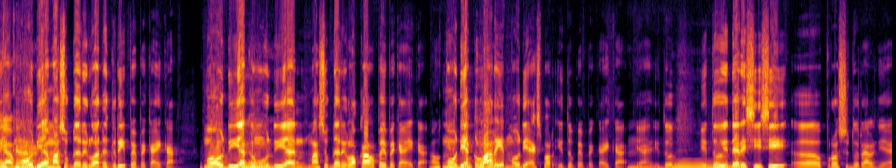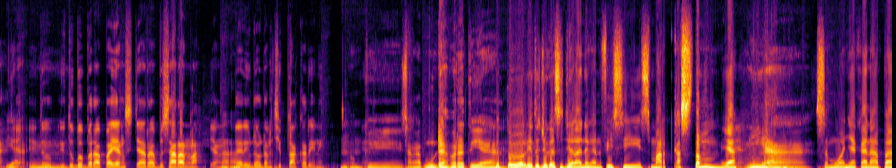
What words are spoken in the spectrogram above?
Ya, mau dia masuk dari luar negeri PPKEK. Mau dia kemudian masuk dari lokal PPKEK. Oke, mau dia oke. keluarin, mau dia ekspor itu PPKEK ya. Itu Oh. itu dari sisi eh, proseduralnya Ya. ya. Itu itu beberapa yang secara besaran lah yang dari undang-undang Ciptaker ini. Oke, sangat mudah berarti ya. Betul, itu juga sejalan dengan visi smart custom ya. Iya. Yang semuanya kan apa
